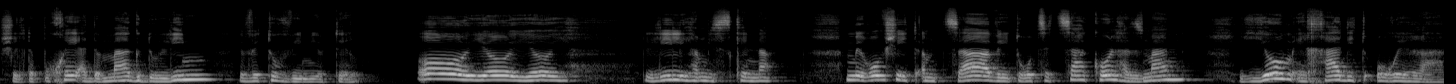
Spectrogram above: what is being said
של תפוחי אדמה גדולים וטובים יותר. אוי אוי אוי, לילי המסכנה. מרוב שהתאמצה והתרוצצה כל הזמן, יום אחד התעוררה,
